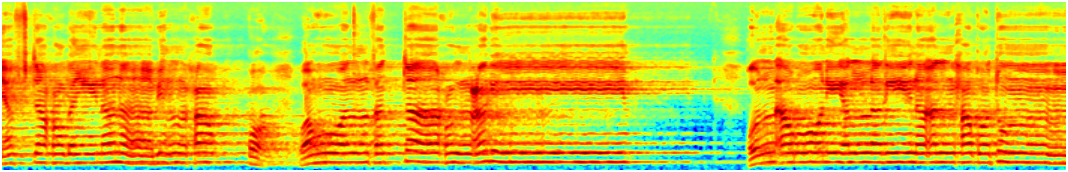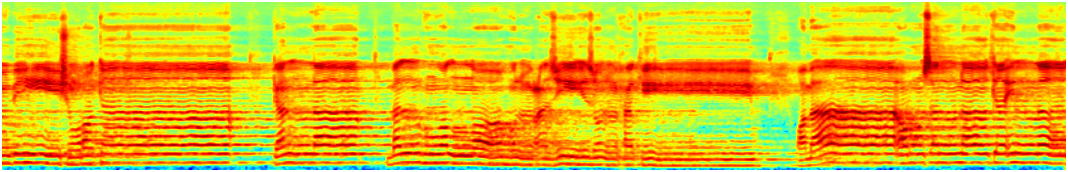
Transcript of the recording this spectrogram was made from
يفتح بيننا بالحق وهو الفتاح العليم. قل أروني الذين ألحقتم به شركاء. كلا بل هو الله العزيز الحكيم. وما أرسلناك إلا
